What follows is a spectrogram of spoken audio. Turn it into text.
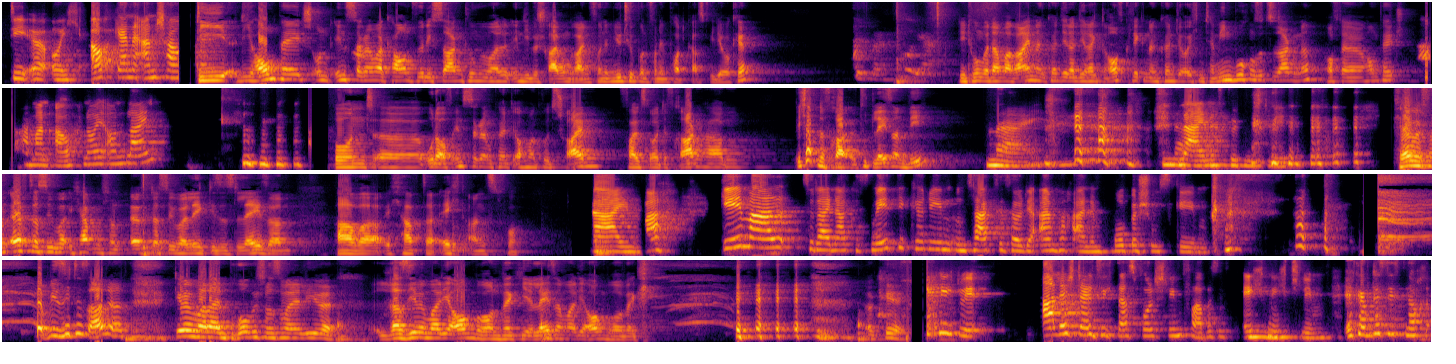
die ihr euch auch gerne anschaut. Die, die Homepage und Instagram-Account würde ich sagen, tun wir mal in die Beschreibung rein von dem YouTube und von dem Podcast-Video, okay? Super, ja. Die tun wir da mal rein, dann könnt ihr da direkt draufklicken, dann könnt ihr euch einen Termin buchen sozusagen, ne, auf der Homepage. Kann man auch neu online. Und, äh, oder auf Instagram könnt ihr auch mal kurz schreiben, falls Leute Fragen haben. Ich habe eine Frage. Tut Lasern weh? Nein. Nein. Nein, es tut nicht weh. Ich habe schon öfters über, ich habe mir schon öfters überlegt, dieses Lasern, aber ich habe da echt Angst vor. Nein, mach. Geh mal zu deiner Kosmetikerin und sag, sie soll dir einfach einen Probeschuss geben. Wie sieht das an? Gib mir mal einen Probeschuss, meine Liebe rasier mir mal die Augenbrauen weg hier, laser mal die Augenbrauen weg. okay. Nicht weh. Alle stellen sich das voll schlimm vor, aber es ist echt mhm. nicht schlimm. Ich glaube, das ist noch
